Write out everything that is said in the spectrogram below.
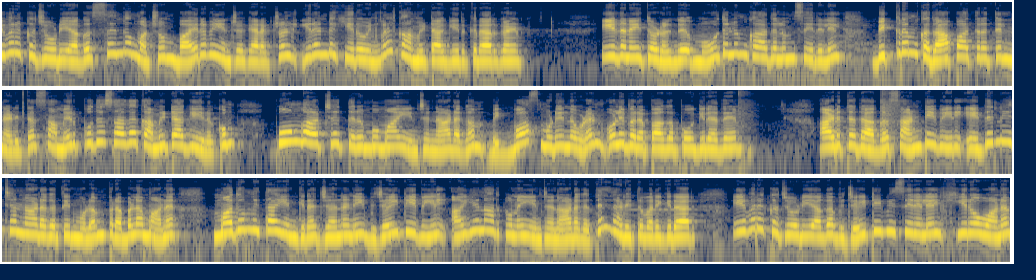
இவருக்கு ஜோடியாக சிந்து மற்றும் பைரவி என்ற கேரக்டரில் இரண்டு ஹீரோயின்கள் கமிட் ஆகியிருக்கிறார்கள். இதனைத் தொடர்ந்து மோதலும் காதலும் சீரியலில் விக்ரம் கதாபாத்திரத்தில் நடித்த சமீர் புதுசாக கமிட் ஆகி இருக்கும் பூங்காற்று திரும்புமா என்ற நாடகம் பிக் பாஸ் முடிந்தவுடன் ஒளிபரப்பாக போகிறது. அடுத்ததாக சன் டிவியில் எதிர்நீச்சல் நாடகத்தின் மூலம் பிரபலமான மதுமிதா என்கிற ஜனனி விஜய் டிவியில் ஐயனார் துணை என்ற நாடகத்தில் நடித்து வருகிறார். இவருக்கு ஜோடியாக விஜய் டிவி சீரியலில் ஹீரோவான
